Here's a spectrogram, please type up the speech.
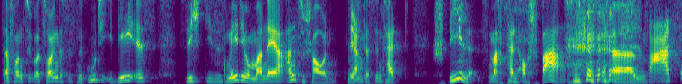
davon zu überzeugen, dass es eine gute Idee ist, sich dieses Medium mal näher anzuschauen. Denn Ja. das sind halt Spiele. Es macht halt auch Spaß. ähm, Was?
